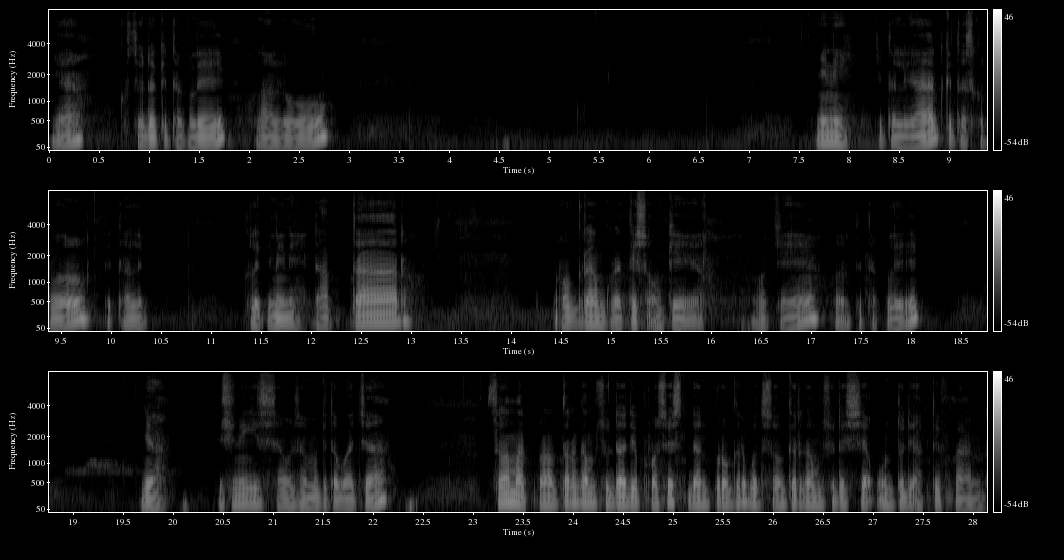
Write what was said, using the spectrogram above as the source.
Ya sudah kita klik lalu ini kita lihat kita scroll kita klik ini nih daftar program gratis ongkir oke lalu kita klik ya di sini sama-sama kita baca Selamat, pendaftaran kamu sudah diproses dan program gratis ongkir kamu sudah siap untuk diaktifkan.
